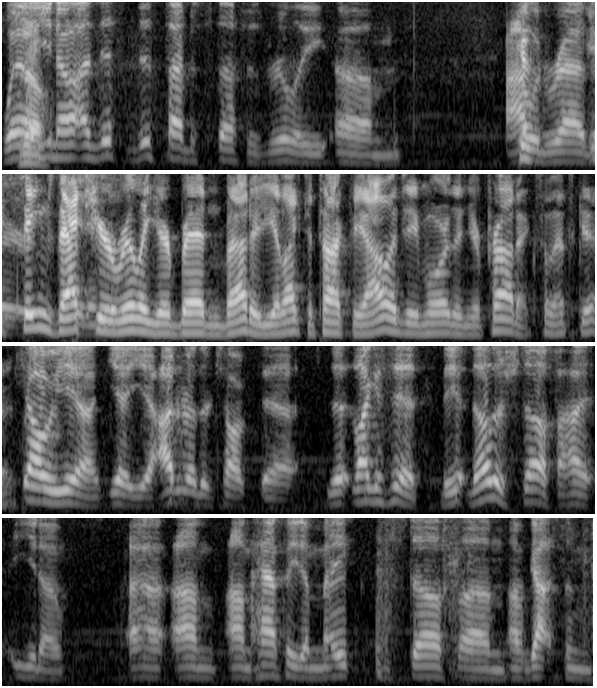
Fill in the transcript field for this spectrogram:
Well, So- you know, I- this this type of stuff is really. Um, I would rather. It seems that's your really your bread and butter. You like to talk theology more than your product, so that's good. Oh yeah, yeah, yeah. I'd rather talk that. Like I said, the, the other stuff, I you know, I, I'm I'm happy to make the stuff. Um, I've got some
